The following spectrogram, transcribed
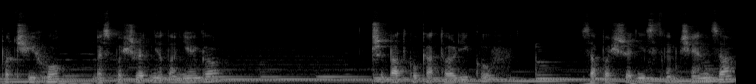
po cichu, bezpośrednio do Niego. W przypadku katolików, za pośrednictwem księdza,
